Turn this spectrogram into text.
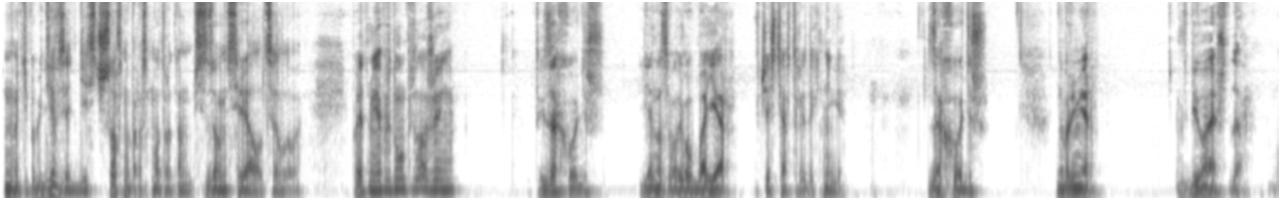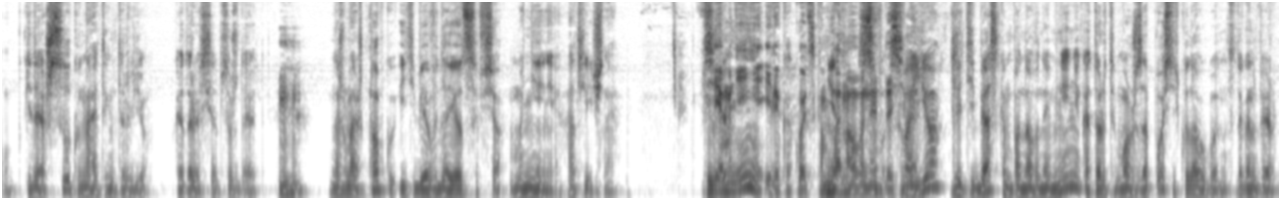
Ну, типа, где взять 10 часов на просмотр там сезона сериала целого? Поэтому я придумал приложение. Ты заходишь, я назвал его «Бояр» в честь автора этой книги. Заходишь, например, вбиваешь туда, кидаешь ссылку на это интервью, которое все обсуждают. Мгм. Нажимаешь кнопку, и тебе выдается все. Мнение. Отличное. Ты Все вы- мнения или какое-то Нет, скомпонованное св- для тебя? свое для тебя скомпонованное мнение, которое ты можешь запостить куда угодно. Ты такой, например,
